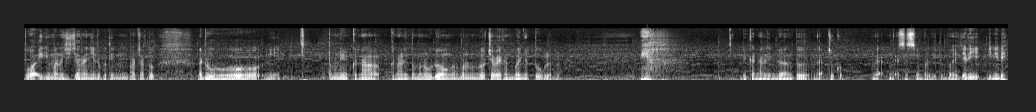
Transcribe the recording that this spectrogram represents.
boy gimana sih caranya dapetin pacar tuh? Aduh, nih temenin kenal kenalin temen lu dong, temen lu cewek kan banyak tuh bla bla. Dikenalin doang tuh nggak cukup nggak nggak sesimpel itu boy. Jadi gini deh.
